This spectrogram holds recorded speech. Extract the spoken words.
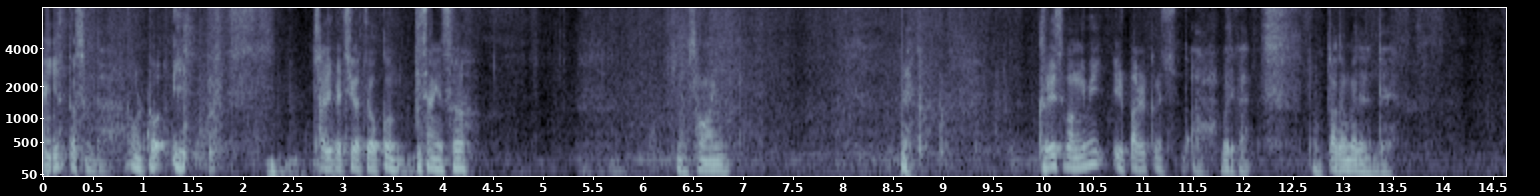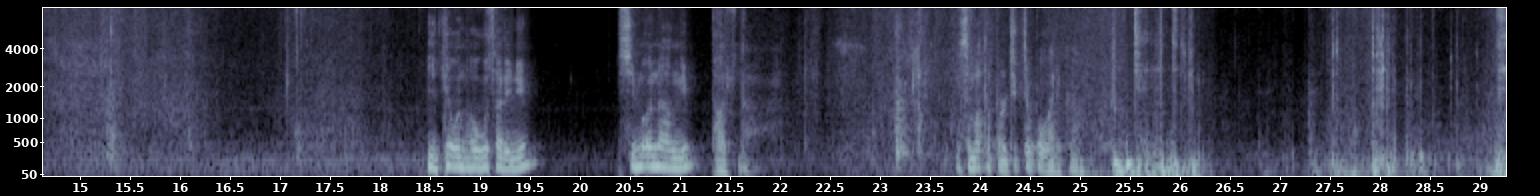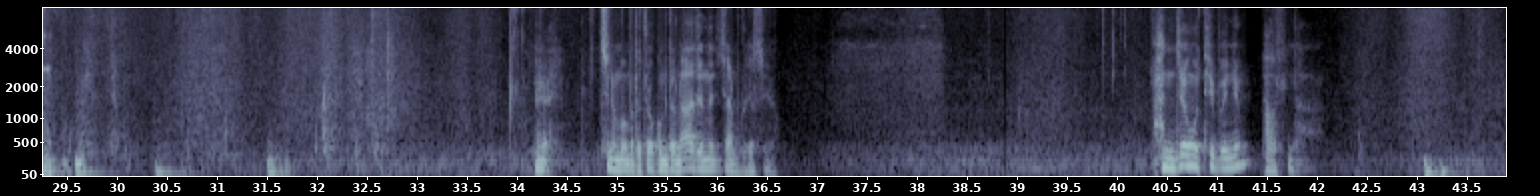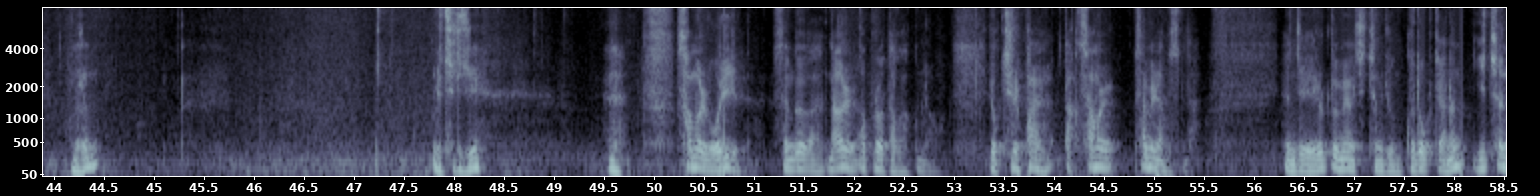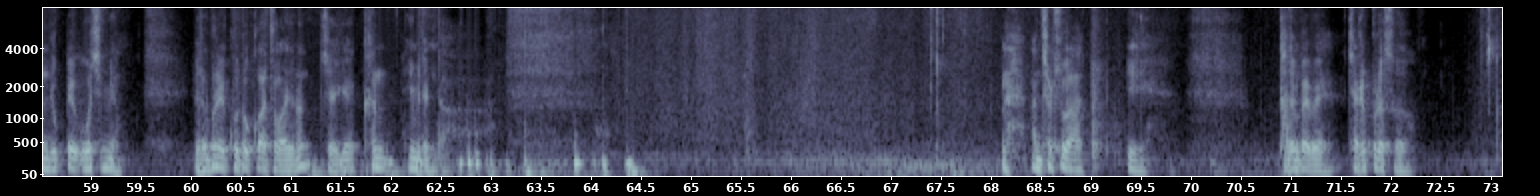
창이 떴습니다. 오늘 또 이 자리 배치가 조금 이상해서 지금 상황이. 네. 그래서 방님이 일발을 끊었습니다. 아, 머리가 좀 따듬어야 되는데. 이태원 호구사리님, 심은학님, 반갑습니다. 스마트폰을 직접 보고 하니까. 네, 지난번보다 조금 더 나아졌는지 잘 모르겠어요. 한정우 TV님, 반갑습니다. 오늘은 며칠이지? 네, 3월 5일 선거가 나흘 앞으로 다가왔군요. 6, 7, 8, 딱 3월, 3일 남았습니다. 현재 12명 시청 중 구독자는 2,650명. 여러분의 구독과 좋아요는 저에게 큰 힘이 됩니다. 네, 안철수가 이 다른밥에 재를 뿌려서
